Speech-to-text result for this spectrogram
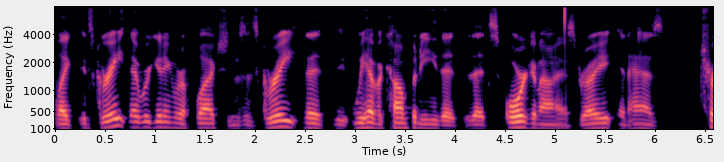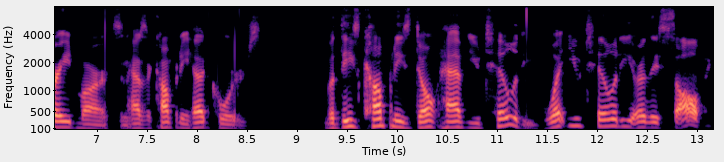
Like it's great that we're getting reflections. It's great that we have a company that that's organized, right, and has trademarks and has a company headquarters. But these companies don't have utility. What utility are they solving?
